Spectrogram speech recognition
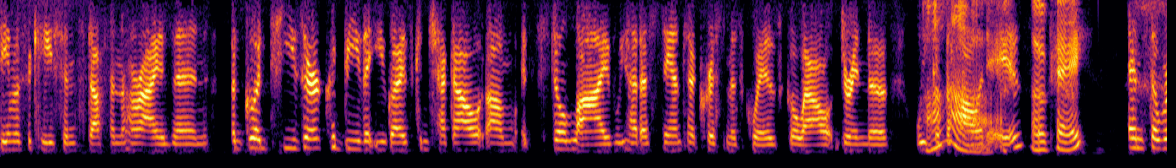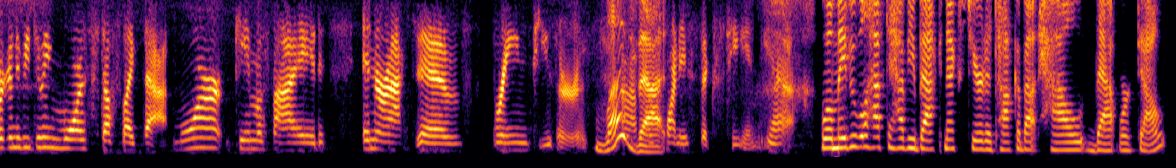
gamification stuff in the horizon. A good teaser could be that you guys can check out. Um, it's still live. We had a Santa Christmas quiz go out during the week ah, of the ah, holidays. Okay. And so we're going to be doing more stuff like that, more gamified, interactive brain teasers. Love uh, that. 2016. Yeah. Well, maybe we'll have to have you back next year to talk about how that worked out,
